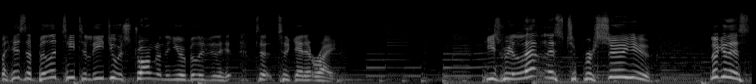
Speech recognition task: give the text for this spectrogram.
but his ability to lead you is stronger than your ability to, to, to get it right. He's relentless to pursue you. Look at this.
